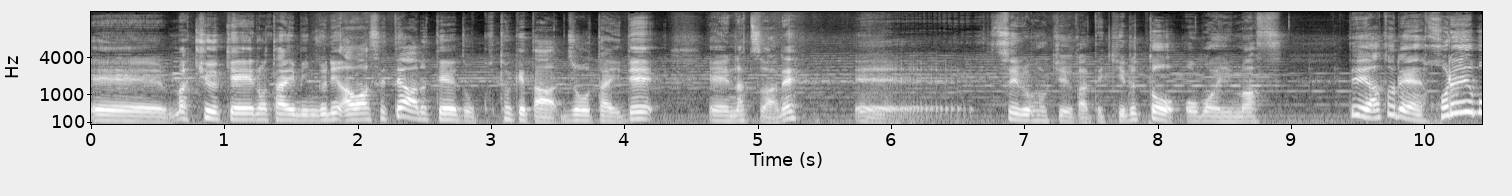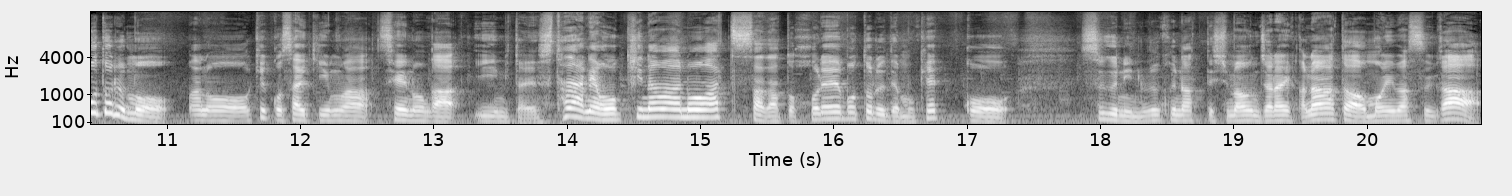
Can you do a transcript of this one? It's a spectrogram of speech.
えーまあ、休憩のタイミングに合わせてある程度溶けた状態で、えー、夏はね、えー、水分補給ができると思います。で、あとで、保冷ボトルも、あの、結構最近は性能がいいみたいです。ただね、沖縄の暑さだと保冷ボトルでも結構すぐにぬるくなってしまうんじゃないかなとは思いますが、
